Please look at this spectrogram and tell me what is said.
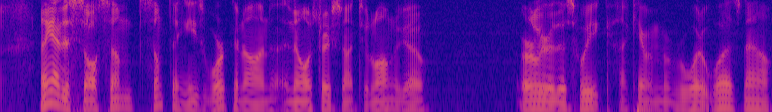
I think I just saw some something he's working on an illustration not too long ago, earlier this week. I can't remember what it was now.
